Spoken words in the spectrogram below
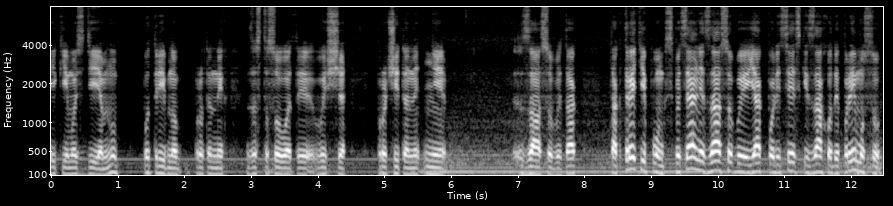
якимось діям. Ну, потрібно проти них застосовувати вище прочитані засоби. Так? Так, третій пункт. Спеціальні засоби, як поліцейські заходи примусу,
